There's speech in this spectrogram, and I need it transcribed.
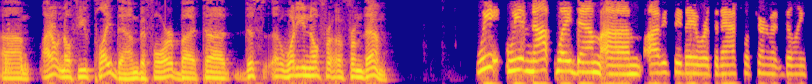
Um, I don't know if you've played them before, but uh, this, uh, what do you know from from them? We we have not played them. Um, obviously, they were at the national tournament Billings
